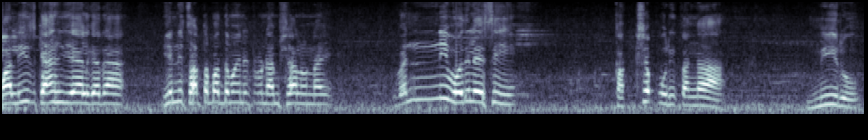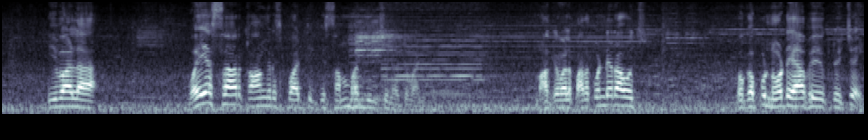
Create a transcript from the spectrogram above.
మా లీజు క్యాన్సిల్ చేయాలి కదా. ఎన్ని చట్టబద్ధమైనటువంటి అంశాలు ఉన్నాయి ఇవన్నీ వదిలేసి కక్షపూరితంగా మీరు ఇవాళ వైఎస్ఆర్ కాంగ్రెస్ పార్టీకి సంబంధించినటువంటి మాకు ఇవాళ పదకొండే రావచ్చు. ఒకప్పుడు నూట యాభై ఒకటి వచ్చాయి.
